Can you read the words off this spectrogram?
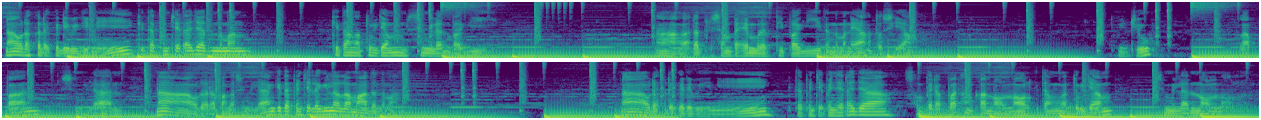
Nah udah kedip-kedip begini kita pencet aja teman-teman. Kita ngatur jam 9 pagi nah nggak ada tulisan PM berarti pagi teman-teman ya atau siang. 7 8 9 nah udah ada angka 9 kita pencet lagi lama teman-teman. Nah udah gede-gede begini kita pencet-pencet aja sampai dapat angka 00 kita mengatur jam 900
